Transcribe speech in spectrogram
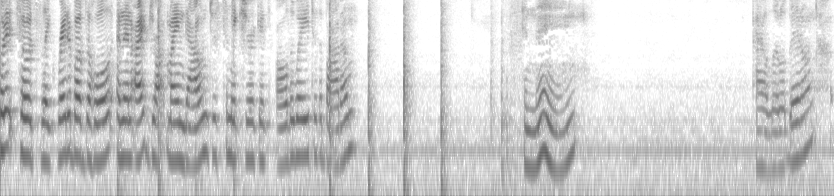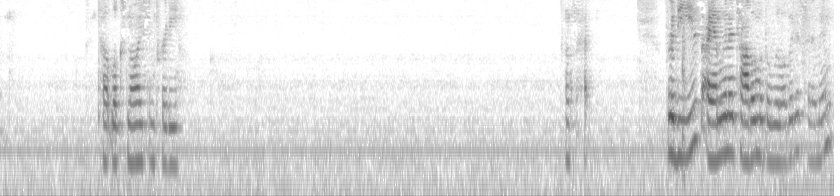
Put it so it's like right above the hole. And then I drop mine down just to make sure it gets all the way to the bottom. And then add a little bit on top until it looks nice and pretty. That's that. For these, I am going to top them with a little bit of cinnamon.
